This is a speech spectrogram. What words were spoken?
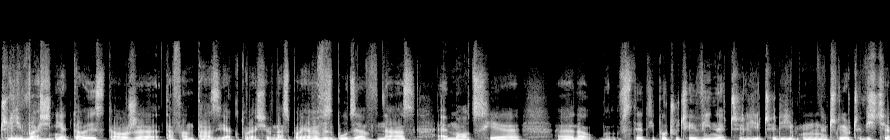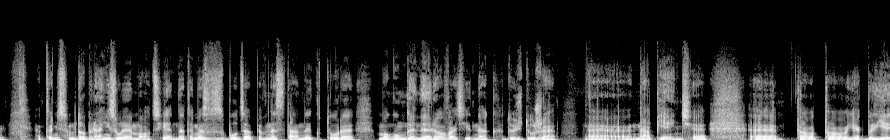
Czyli mhm. właśnie to jest to, że ta fantazja, która się w nas pojawia, wzbudza w nas emocje, e, no, wstyd i poczucie winy, czyli, czyli, mm, czyli oczywiście to nie są dobre ani złe emocje, natomiast wzbudza pewne stany, które mogą generować jednak dość duże e, napięcie. E, to, to jakby je,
